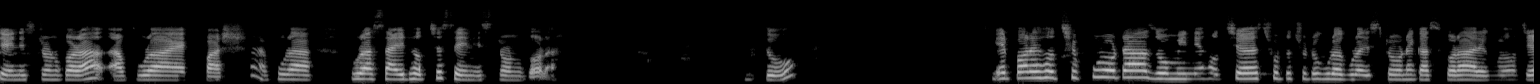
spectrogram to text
চেইন স্টোন করা পুরা এক পাশ হ্যাঁ? পুরা পুরা সাইড হচ্ছে চেইন স্টোন করা। তো এরপরে হচ্ছে পুরোটা জমিনে হচ্ছে ছোট ছোট গুড়া গুড়া স্টোনে কাজ করা, আর এগুলো হচ্ছে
